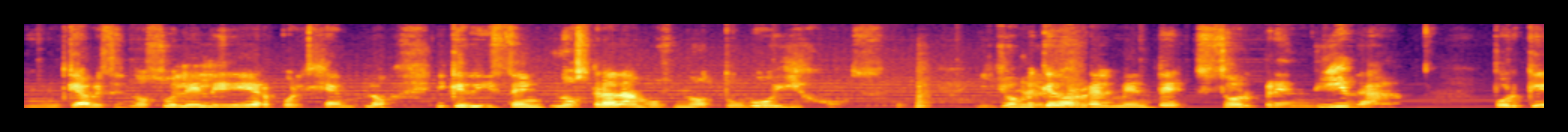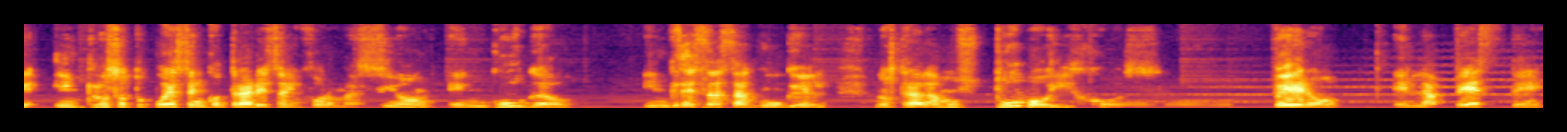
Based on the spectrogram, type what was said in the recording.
mm, que a veces no suele leer, por ejemplo, y que dicen, Nostradamus no tuvo hijos. Y yo me quedo realmente sorprendida, porque incluso tú puedes encontrar esa información en Google. Ingresas a Google, Nostradamus tuvo hijos, pero en la peste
